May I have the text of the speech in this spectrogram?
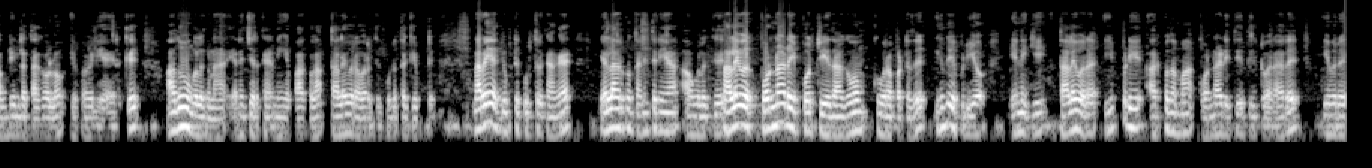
அப்படின்ற தகவலும் இப்போ வெளியாயிருக்கு. அதுவும் உங்களுக்கு நான் இணைச்சிருக்கேன். நீங்கள் பார்க்கலாம். தலைவர் அவருக்கு கொடுத்த கிஃப்ட்டு நிறைய கிஃப்ட்டு கொடுத்துருக்காங்க. எல்லாருக்கும் தனித்தனியா அவங்களுக்கு தலைவர் பொன்னாடை போற்றியதாகவும் கூறப்பட்டது. இது எப்படியோ இன்னைக்கு தலைவரை இப்படி அற்புதமா கொண்டாடி தீர்த்துக்கிட்டு வராரு. இவரு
